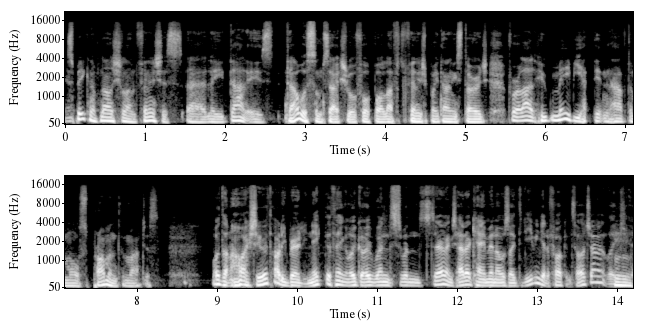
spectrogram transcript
speaking of nonchalant finishes, uh, Lee, that is that was some sexual football left finished by Danny Sturridge for a lad who maybe didn't have the most prominent matches. I don't know. Actually, I thought he barely nicked the thing. Like I, when when Sterling's header came in, I was like, did he even get a fucking touch on it? Like, Mhm.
